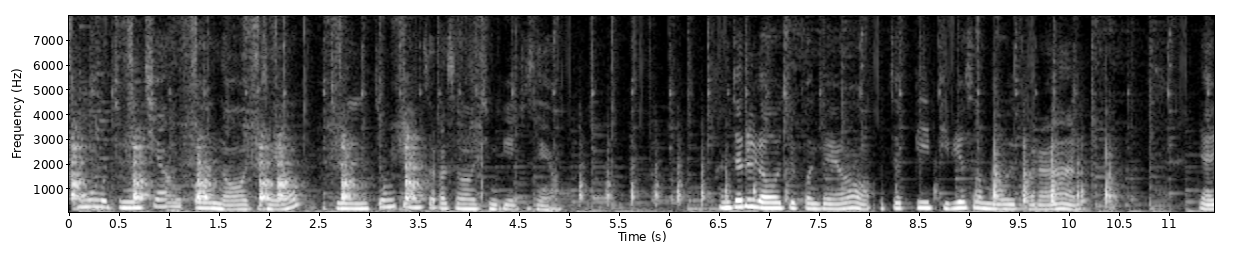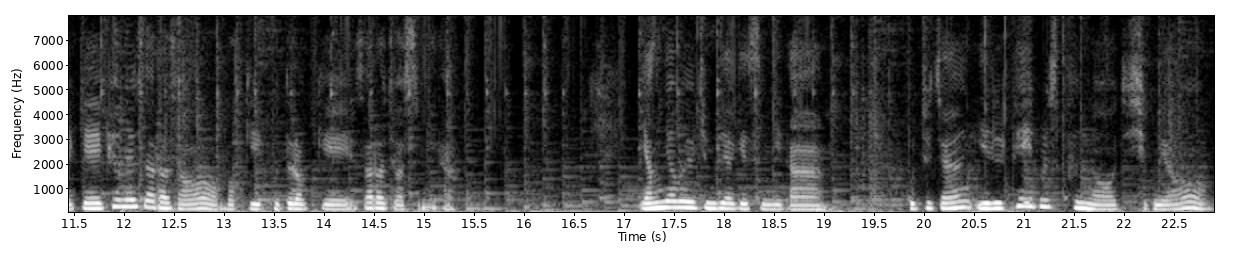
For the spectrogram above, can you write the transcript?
청양고추는 취향껏 넣어주세요. 고추는 쫑쫑 썰어서 준비해주세요. 감자를 넣어줄 건데요. 어차피 비벼서 먹을 거라 얇게 편을 썰어서 먹기 부드럽게 썰어 주었습니다. 양념을 준비하겠습니다. 고추장 1 테이블스푼 넣어주시고요.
